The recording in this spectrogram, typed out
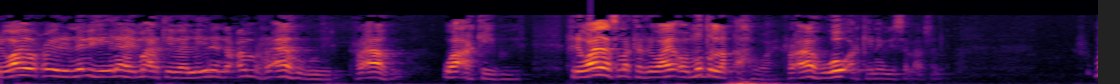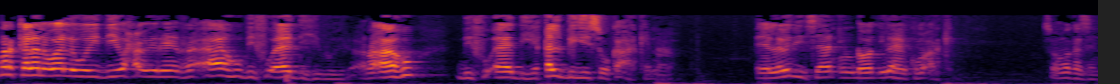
Riwaayo wuxuu yihi nabiga ilaahay ma arkay baa layidhi nacam ra'aahu buu yihi ra'aahu waa arkay buu yihi riwaayadaas marka riwaayo oo mutlaq ah waay. Ra'aahu wou arkay nabiga sal ly slam mar kalena waa la weydiiyey waxa uu yihi ra'aahu bifuaadihi buu yihi ra'aahu bifu-aadihi qalbigiisuu ka arkay nacam ee labadiisaan indhood ilaahay kuma arkay. Soma kasin.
